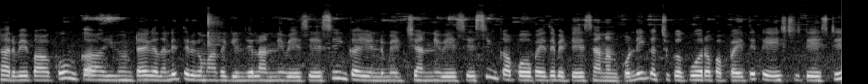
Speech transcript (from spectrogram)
కరివేపాకు ఇంకా ఇవి ఉంటాయి కదండి. తిరగమాత గింజలు అన్నీ వేసేసి ఇంకా ఎండుమిర్చి అన్నీ వేసేసి ఇంకా పోపు అయితే పెట్టేసాను అనుకోండి. ఇంకా చుక్కకూర పప్పు అయితే టేస్టీ టేస్టీ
